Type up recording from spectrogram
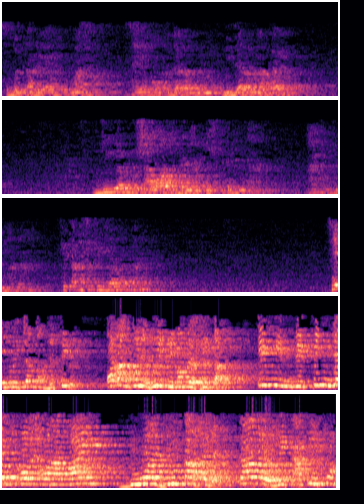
sebentar ya mas, saya mau ke dalam di dalam ngapain? Dia musyawarah dengan istrinya. Ayo gimana? Kita kasih pinjaman kan? Saya beri contoh detil. Orang punya duit 15 juta. Ingin dipinjam oleh orang lain 2 juta saja. Kalau dikasih pun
